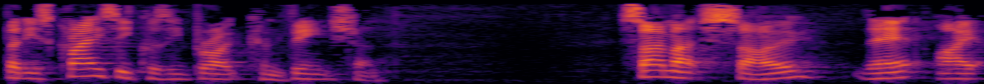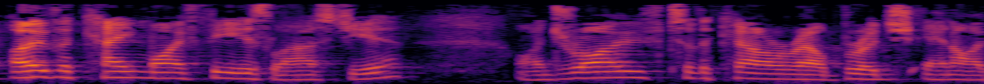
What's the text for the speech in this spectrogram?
But he's crazy because he broke convention. So much so that I overcame my fears last year. I drove to the Kawarau Bridge and I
